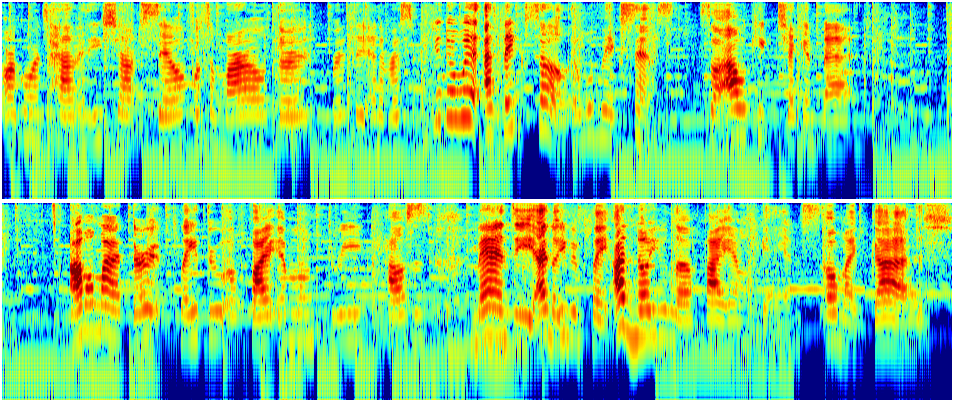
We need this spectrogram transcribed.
are going to have an eShop sale for tomorrow, third birthday anniversary? You know what? I think so. It would make sense. So I will keep checking back. I'm on my third playthrough of Fire Emblem 3 Houses. Mandy, I know you've been playing. I know you love Fire Emblem games. Oh my gosh.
